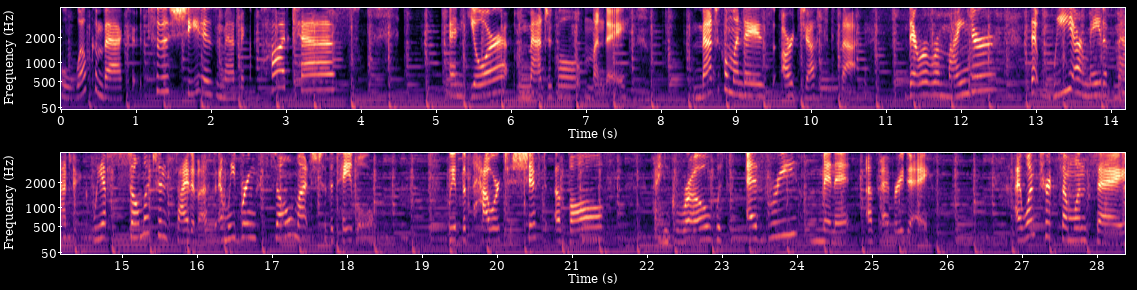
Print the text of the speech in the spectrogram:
Welcome back to the She Is Magic podcast and your Magical Monday. Magical Mondays are just that. They're a reminder that we are made of magic. We have so much inside of us and we bring so much to the table. We have the power to shift, evolve, and grow with every minute of every day. I once heard someone say,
